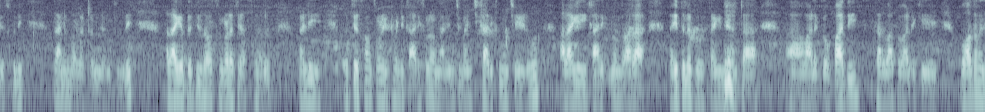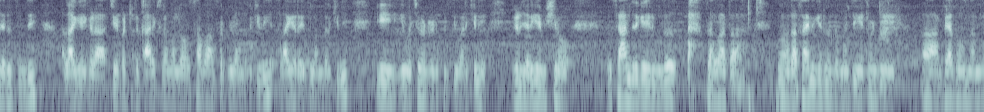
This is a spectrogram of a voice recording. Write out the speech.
చేసుకుని దాన్ని మొదలెట్టడం జరుగుతుంది. అలాగే ప్రతి సంవత్సరం కూడా చేస్తున్నారు. మళ్ళీ వచ్చే సంవత్సరం ఇటువంటి కార్యక్రమం మరించి మంచి కార్యక్రమం చేయడం అలాగే ఈ కార్యక్రమం ద్వారా రైతులకు తగినంత వాళ్ళకి ఉపాధి తర్వాత వాళ్ళకి బోధన జరుగుతుంది. అలాగే ఇక్కడ చేపట్టిన కార్యక్రమంలో సభా సభ్యులందరికీ అలాగే రైతులందరికీ ఈ ఈ వచ్చినటువంటి ప్రతి వారికి ఇక్కడ జరిగే విషయం సాంద్రిక ఎరువులు తర్వాత రసాయనిక ఎరువులతో మధ్య ఎటువంటి భేదం ఉందన్న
